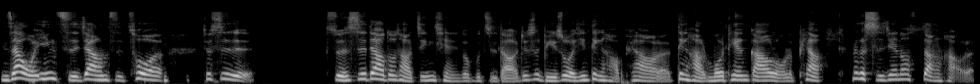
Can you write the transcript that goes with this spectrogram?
你知道我因此这样子错，就是损失掉多少金钱你都不知道。就是比如说我已经订好票了，订好了摩天高楼的票，那个时间都算好了，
